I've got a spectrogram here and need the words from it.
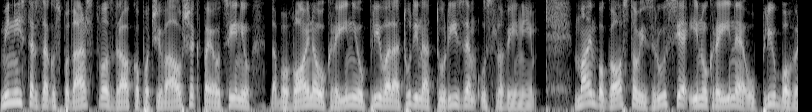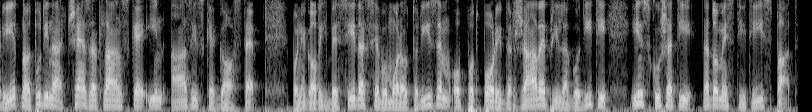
Ministr za gospodarstvo Zdravko Počivalšek pa je ocenil, da bo vojna v Ukrajini vplivala tudi na turizem v Sloveniji. Manj bo gostov iz Rusije in Ukrajine, vpliv bo verjetno tudi na čezatlantske in azijske goste. Po njegovih besedah se bo moral turizem ob podpori države prilagoditi in skušati nadomestiti izpad.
